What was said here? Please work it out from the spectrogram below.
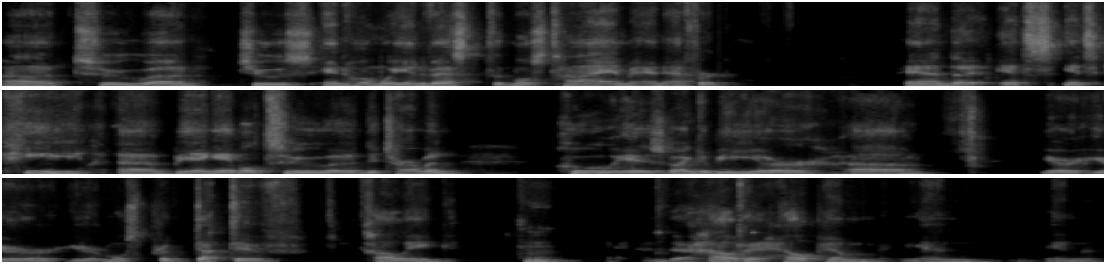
uh, to uh, choose in whom we invest the most time and effort. And uh, it's it's key uh, being able to uh, determine who is going to be your your your your most productive colleague, hmm. and how to help him in in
